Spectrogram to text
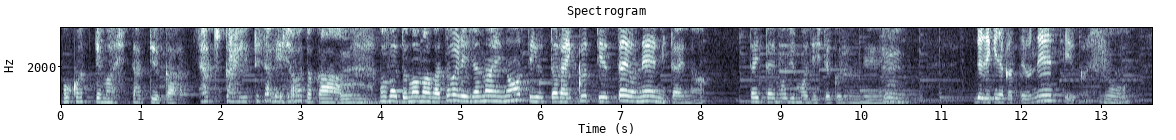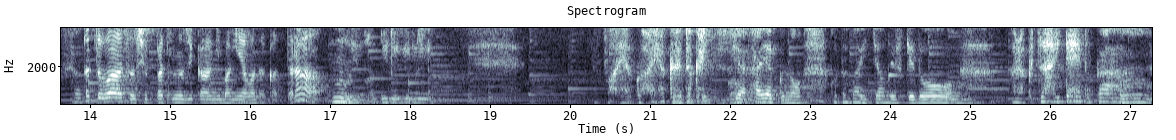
怒ってましたっていうかさっきから言ってたでしょとか、うん。パパとママがトイレじゃないの？って言ったら行くって言ったよね？みたいな大体もじもじしてくるんで、うん。でできなかったよねっていう感じですね。あとはその出発の時間に間に合わなかったらどういう反応で言ってました、早く早くとか言っちゃう、うん早くの言葉言っちゃうんですけど、あら靴履いてとかうん。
